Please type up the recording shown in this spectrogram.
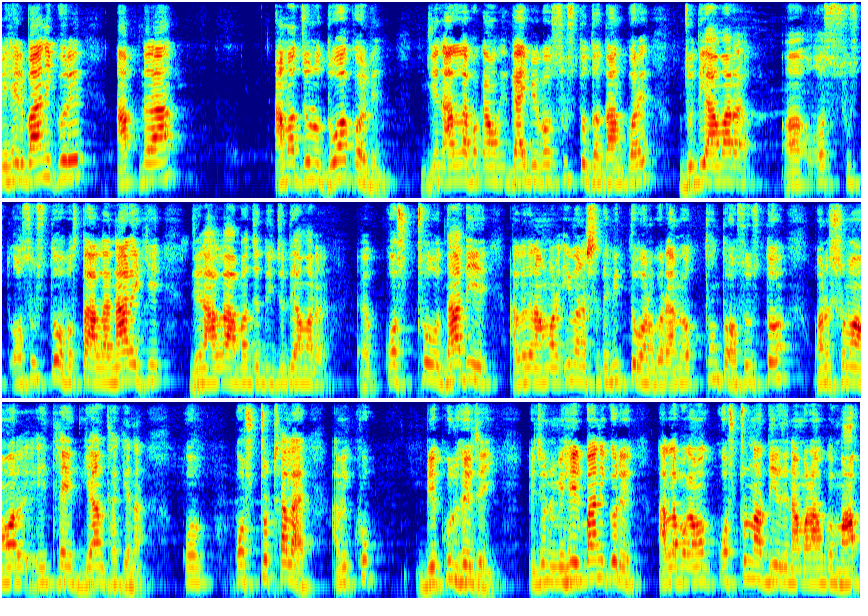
মেহরবানি করে আপনারা আমার জন্য দোয়া করবেন। যে আল্লাহ পাক আমাকে গাইবে বা সুস্থতা দান করে। যদি আমার অসুস্থ অসুস্থ অবস্থা আল্লাহ না রেখে যে আল্লাহ আমার যদি যদি আমার কষ্ট না দিয়ে আল্লাহ যেন আমার ইমানের সাথে মৃত্যুবরণ করে। আমি অত্যন্ত অসুস্থ। অনেক সময় আমার এই ঠাই জ্ঞান থাকে না। কষ্ট ঠেলায় আমি খুব বেকুল হয়ে যাই। এই জন্য মেহরবানি করে আল্লাহ পাক আমাকে কষ্ট না দিয়ে যেন আমার আমাকে মাফ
